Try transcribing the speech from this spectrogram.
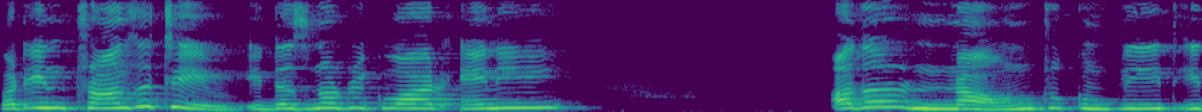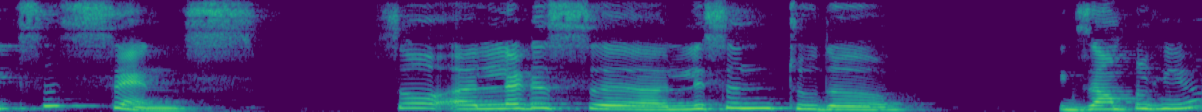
but intransitive it does not require any other noun to complete its sense so uh, let us uh, listen to the Example here.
